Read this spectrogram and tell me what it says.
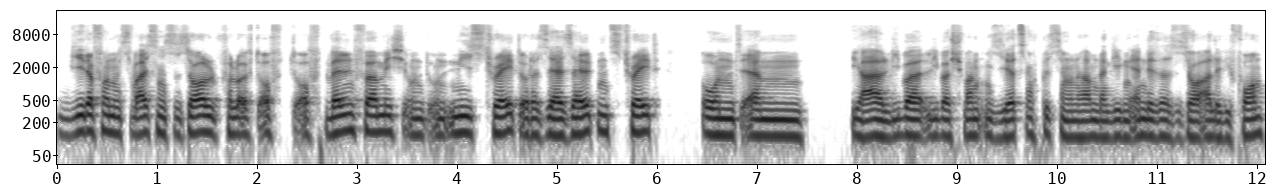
jeder von uns weiß, eine Saison verläuft oft, oft wellenförmig und, und nie straight oder sehr selten straight. Und ähm, ja, lieber, lieber schwanken sie jetzt noch ein bisschen und haben dann gegen Ende der Saison alle die Form,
